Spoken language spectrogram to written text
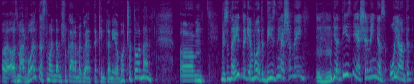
az már volt, azt majd nem sokára meg lehet tekinteni a VOD csatornán. Öm, viszont a hétvégén volt a Disney esemény. Uh-huh. Ugye a Disney esemény az olyan, tehát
